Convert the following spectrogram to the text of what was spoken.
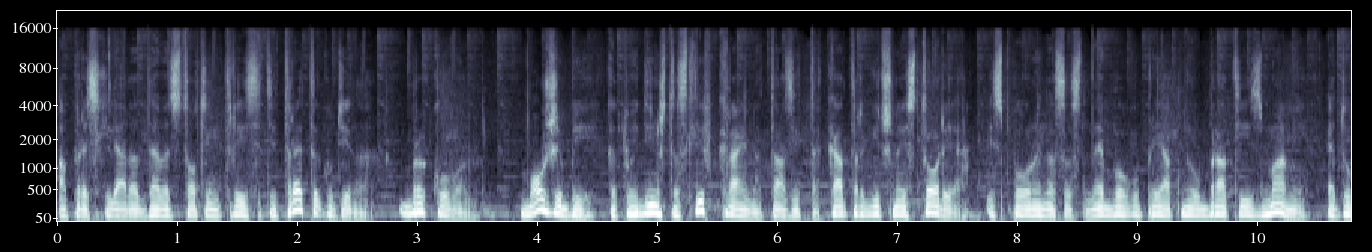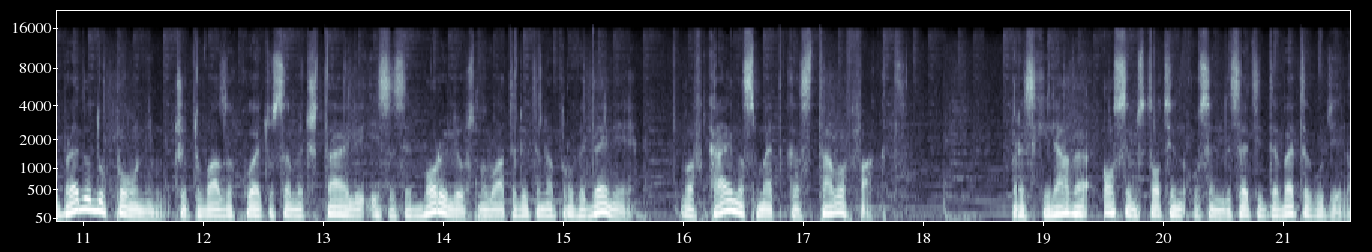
а през 1933 година бракуван. Може би, като един щастлив край на тази така трагична история, изпълнена с неблагоприятни обрати и измами, е добре да допълним, че това, за което са мечтаяли и са се борили основателите на проведение, в крайна сметка става факт. През 1889 г.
